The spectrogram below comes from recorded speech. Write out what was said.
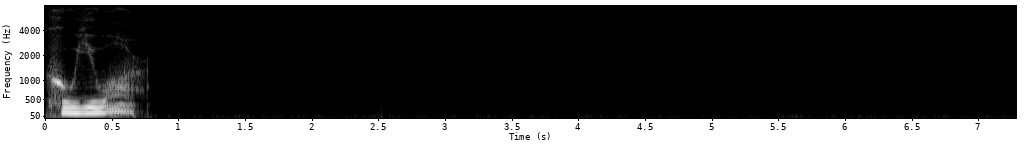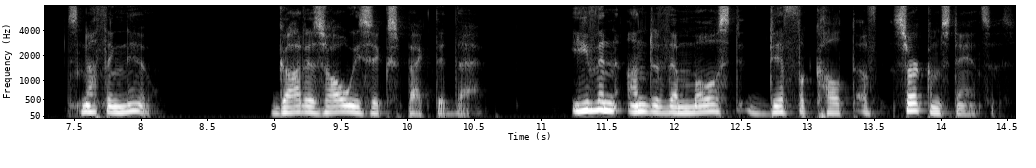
who you are. It's nothing new. God has always expected that even under the most difficult of circumstances.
